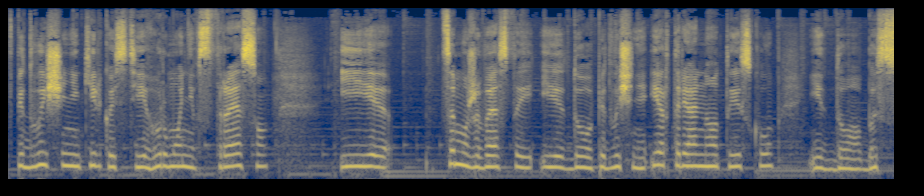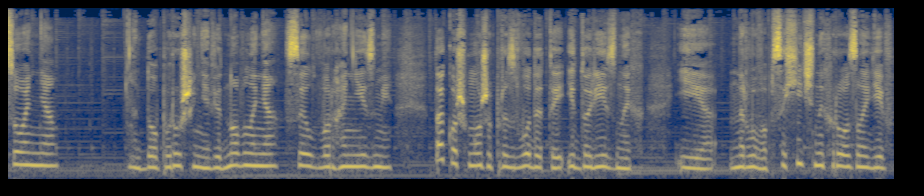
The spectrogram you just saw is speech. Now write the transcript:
в підвищенні кількості гормонів стресу. І це може вести і до підвищення і артеріального тиску, і до безсоння, до порушення відновлення сил в організмі. Також може призводити і до різних і нервово-психічних розладів,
